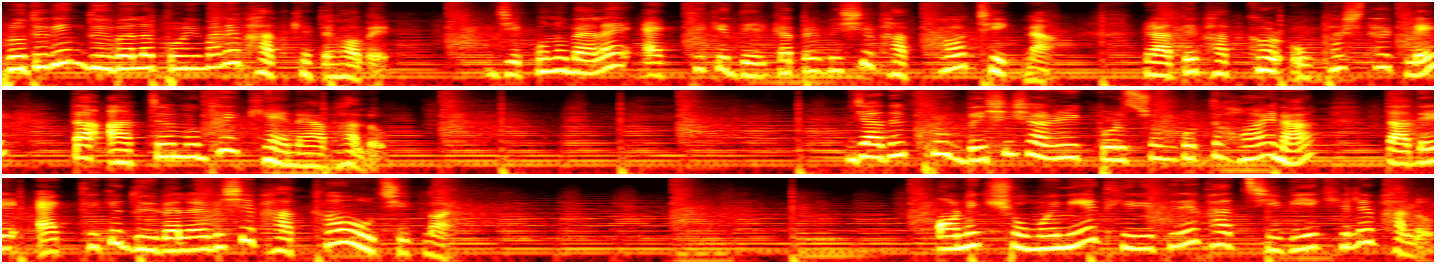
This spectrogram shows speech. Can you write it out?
প্রতিদিন দুই বেলা পরিমাণে ভাত খেতে হবে। যে কোনো বেলায় এক থেকে দেড় কাপের বেশি ভাত খাওয়া ঠিক না। রাতে ভাত খাওয়ার অভ্যাস থাকলে তা আটটার মধ্যে খেয়ে নেওয়া ভালো। যাদের খুব বেশি শারীরিক পরিশ্রম করতে হয় না, তাদের এক থেকে দুই বেলার বেশি ভাত খাওয়া উচিত নয়। অনেক সময় নিয়ে ধীরে ধীরে ভাত চিবিয়ে খেলে ভালো।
